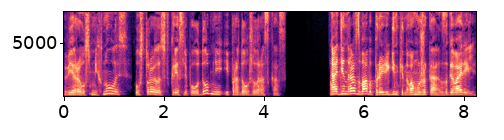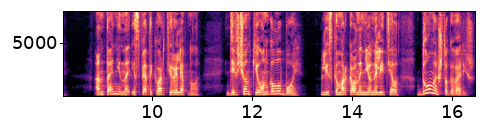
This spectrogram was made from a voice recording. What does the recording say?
Вера усмехнулась, устроилась в кресле поудобнее и продолжила рассказ. Один раз бабы про Регинкиного мужика заговорили. Антонина из пятой квартиры ляпнула. «Девчонки, он голубой». Лиска Маркова на нее налетела. «Думаешь, что говоришь?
